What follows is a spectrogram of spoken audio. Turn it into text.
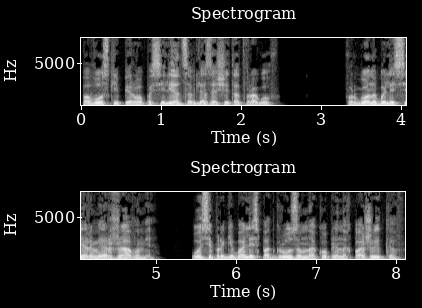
повозки первопоселенцев для защиты от врагов. Фургоны были серыми и ржавыми, оси прогибались под грузом накопленных пожитков,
